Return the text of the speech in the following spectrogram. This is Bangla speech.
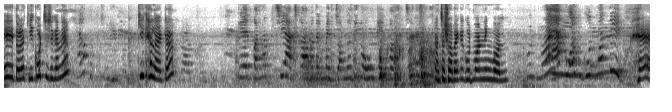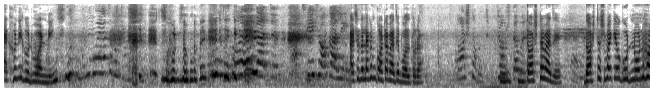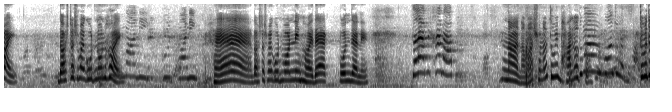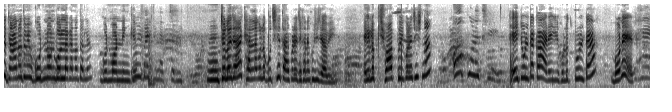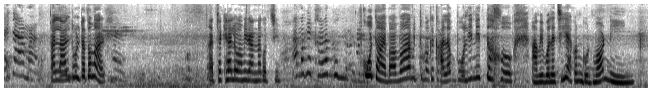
এই তোরা কি করছিস এখানে? কি খেলা এটা? আচ্ছা সবাইকে গুড মর্নিং বল। হ্যাঁ এখনই গুড মর্নিং। গুড আচ্ছা তাহলে এখন কটা বাজে বল তোরা? দশটা বাজে দশটা বাজে। দশটা বাজে? দশটার সময় কেউ গুড নুন হয়? দশটার সময় গুড নুন হয়? হ্যাঁ দশটার সময় গুড মর্নিং হয় দেখ বোন জানে? না না মা শোনা তুমি ভালো তো। তুমি কেন? তো জানো তুমি গুড নুন বললা কেন তাহলে গুড মর্নিংকে চলে যা খেলনাগুলো গুছিয়ে তারপরে যেখানে খুশি যাবি। এগুলো সব তুই করেছিস না? ও করেছে। এই টুলটা কার? এই হলুদ টুলটা? বোনের? হ্যাঁ এটা আমার। আর লাল টুলটা তোমার? হ্যাঁ। আচ্ছা খেলো আমি রান্না করছি। আমাকে খারাপ বলল কোথায় বাবা? আমি তোমাকে খারাপ বলিনি তো। আমি বলেছি এখন গুড মর্নিং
